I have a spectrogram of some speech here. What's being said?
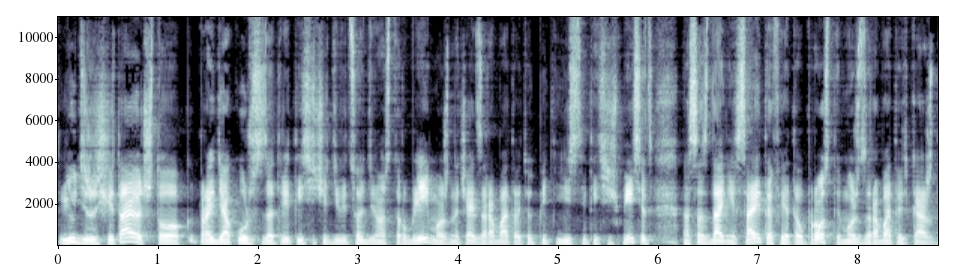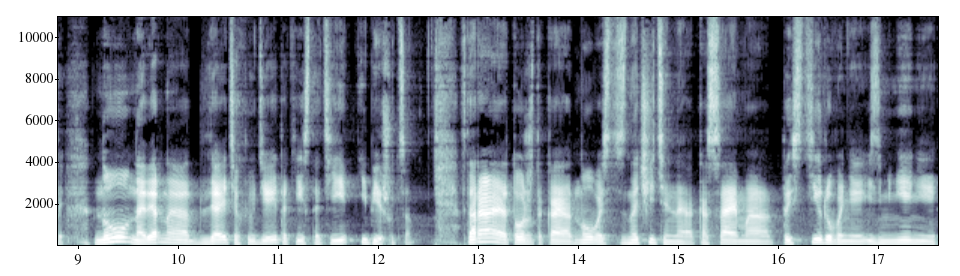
Люди же считают, что пройдя курс за 3990 рублей, можно начать зарабатывать от 50 тысяч в месяц на создании сайтов, и это просто, и может зарабатывать каждый. Ну, наверное, для этих людей такие статьи и пишутся. Вторая тоже такая новость значительная касаемо тестирования изменений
